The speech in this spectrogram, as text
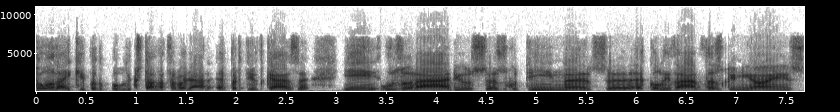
toda a equipa do público estava a trabalhar a partir de casa e os horários, as rotinas, a qualidade das reuniões,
